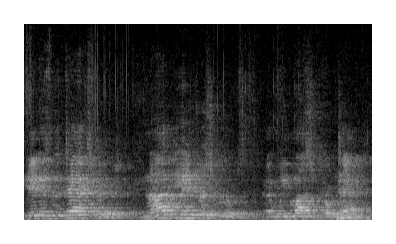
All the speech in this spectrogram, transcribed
It is the taxpayers, not the interest groups, that we must protect.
